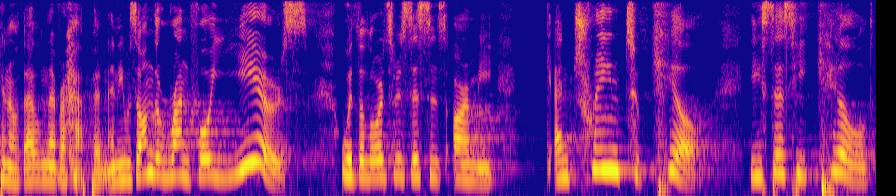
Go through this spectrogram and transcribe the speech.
you know, that'll never happen. And he was on the run for years with the Lord's resistance army and trained to kill. He says he killed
